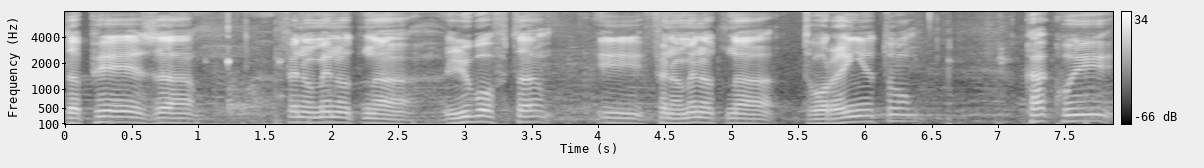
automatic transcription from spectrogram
да пее за феноменот на љубовта и феноменот на творењето, како и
